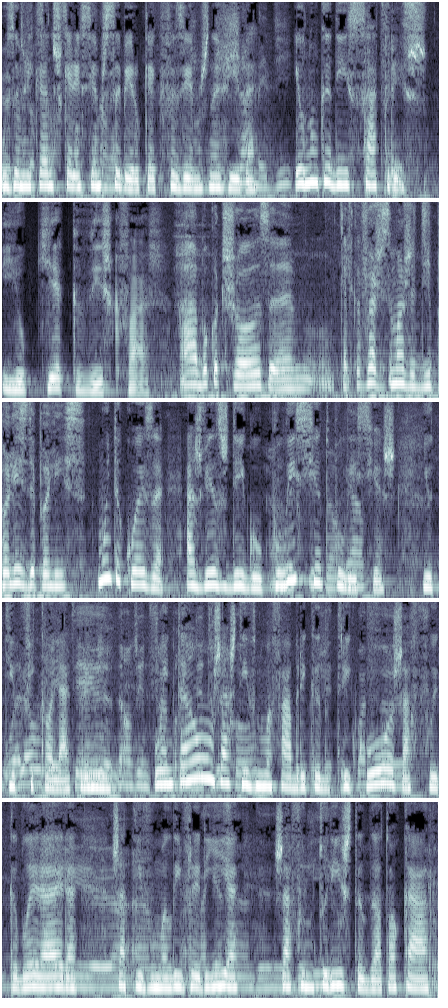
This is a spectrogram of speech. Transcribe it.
Os americanos querem sempre saber o que é que fazemos na vida. Eu nunca disse atriz. E o que é que diz que faz? Ah, beaucoup de choses. Quelquefois, justement, je dis police des polices. Muita coisa. Às vezes digo polícia de polícias e o tipo fica a olhar para mim. Ou então já estive numa fábrica de tricô, já fui cabeleireira, já tive uma livraria, já fui motorista de autocarro.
